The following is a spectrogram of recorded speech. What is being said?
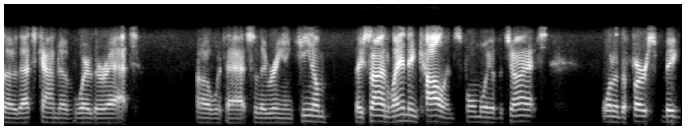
so that's kind of where they're at uh, with that. So they bring in Keenum. They signed Landon Collins, formerly of the Giants one of the first big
